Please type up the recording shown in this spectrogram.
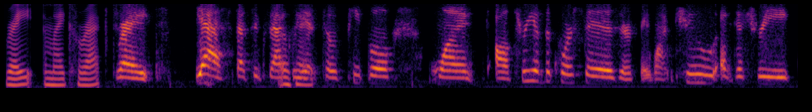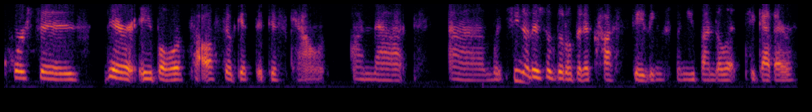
right? Am I correct? Right. Yes, that's exactly Okay. it. So if people want all three of the courses or if they want two of the three courses, they're able to also get the discount on that, um, which, you know, there's a little bit of cost savings when you bundle it together.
